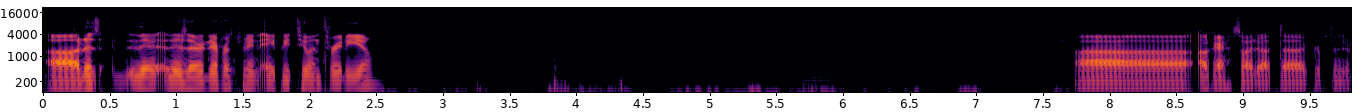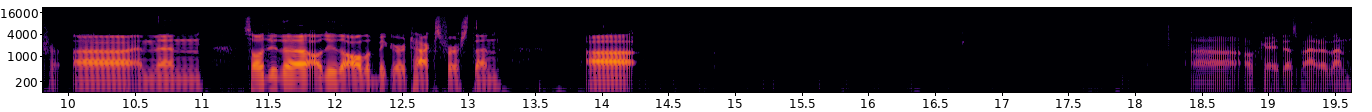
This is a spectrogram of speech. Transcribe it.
Uh, does there, is there a difference between AP2 and 3DU? Uh, okay, so I do have to group them different. Uh, and then so I'll do the I'll do the all the bigger attacks first then. Uh, uh, okay, it doesn't matter then.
